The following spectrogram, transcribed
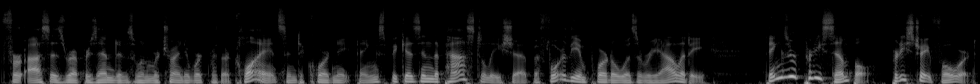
for us as representatives when we're trying to work with our clients and to coordinate things, because in the past, Alicia, before the importal was a reality, things were pretty simple, pretty straightforward.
